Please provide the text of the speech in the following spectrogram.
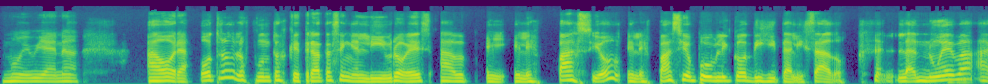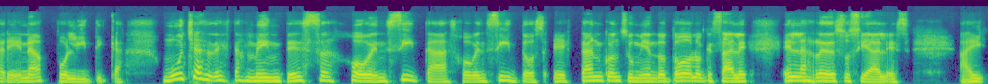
Muy bien. Ahora, otro de los puntos que tratas en el libro es el, espacio, el espacio público digitalizado, la nueva arena política. Muchas de estas mentes jovencitas, jovencitos, están consumiendo todo lo que sale en las redes sociales. Hay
